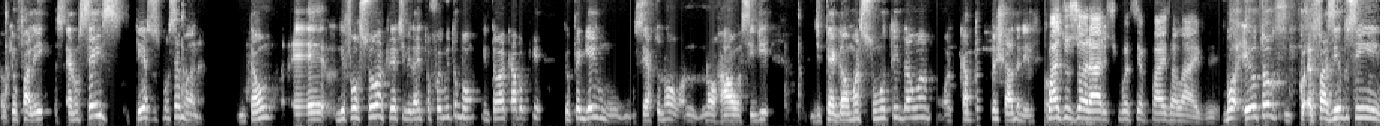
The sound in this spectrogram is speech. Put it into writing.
é o que eu falei, eram seis textos por semana. Então, é, me forçou a criatividade, então foi muito bom. Então, acaba que eu peguei um certo know- know-how assim, de, de pegar um assunto e dar uma, uma caprichada nele. Quais os horários que você faz a live? Bom, eu estou fazendo, assim,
